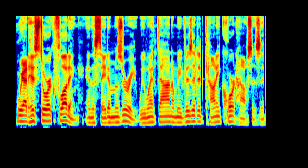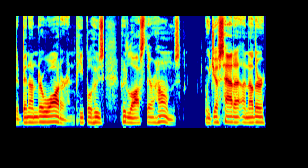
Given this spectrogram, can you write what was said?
We had historic flooding in the state of Missouri. We went down and we visited county courthouses that had been underwater and people who's who lost their homes. We just had a, another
